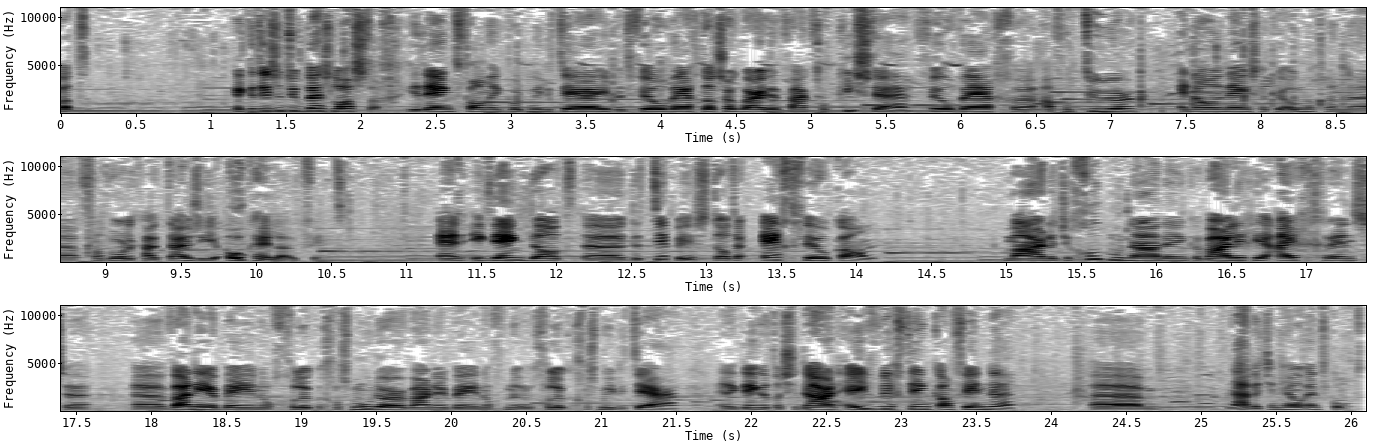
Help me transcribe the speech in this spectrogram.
wat... Kijk, het is natuurlijk best lastig. Je denkt van ik word militair, je bent veel weg. Dat is ook waar je vaak voor kiest, hè? Veel weg, avontuur. En dan ineens heb je ook nog een verantwoordelijkheid thuis die je ook heel leuk vindt. En ik denk dat uh, de tip is dat er echt veel kan. Maar dat je goed moet nadenken, waar liggen je eigen grenzen? Wanneer ben je nog gelukkig als moeder? Wanneer ben je nog gelukkig als militair? En ik denk dat als je daar een evenwicht in kan vinden, uh, nou, dat je een heel eind komt.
